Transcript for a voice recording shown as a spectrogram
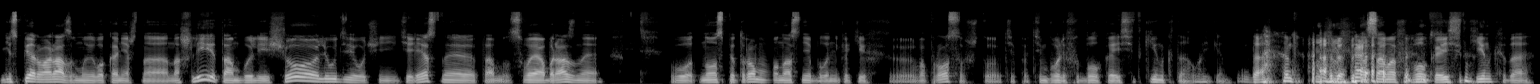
Не с первого раза мы его, конечно, нашли. Там были еще люди очень интересные, там своеобразные. Вот. Но с Петром у нас не было никаких э, вопросов, что, типа, тем более футболка Acid King, да, Ойген. Да, да, да. Та самая футболка Acid King, да.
